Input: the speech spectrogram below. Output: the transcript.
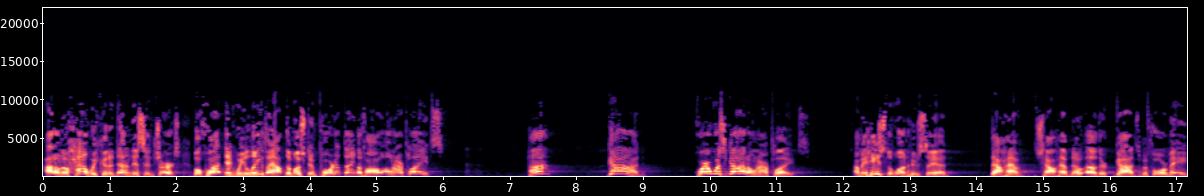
I don't know how we could have done this in church, but what did we leave out the most important thing of all on our plates? Huh? God. Where was God on our plates? I mean, He's the one who said, thou have, shall have no other gods before me.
